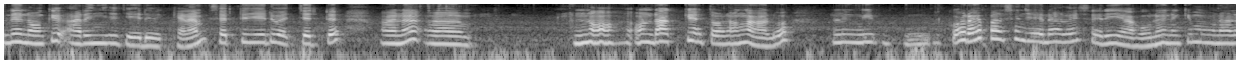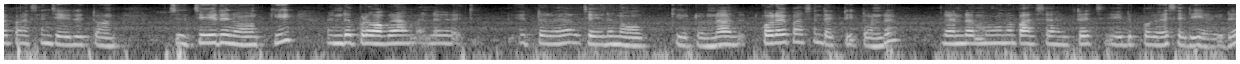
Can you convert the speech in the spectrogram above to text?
ഇത് നോക്കി അറേഞ്ച് ചെയ്ത് വെക്കണം. സെറ്റ് ചെയ്ത് വെച്ചിട്ട് ആണ് ഉണ്ടാക്കി തുടങ്ങാമല്ലോ അല്ലെങ്കിൽ കുറേ പ്രാവശ്യം ചെയ്താലേ ശരിയാവുള്ളൂ എനിക്ക് മൂന്നാൽ പ്രാവശ്യം ചെയ്തിട്ടുണ്ട്. ചെയ്ത് നോക്കി. എന്റെ പ്രോഗ്രാം എന്റെ ഇട്ടത് ചെയ്ത് നോക്കിയിട്ടുണ്ട്. അത് കുറേ പ്രാവശ്യം തെറ്റിയിട്ടുണ്ട്. രണ്ട് മൂന്ന് പ്രാവശ്യമായിട്ട് ചെയ്തപ്പോഴേ ശരിയായത്.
